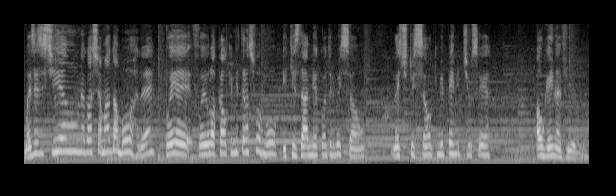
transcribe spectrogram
Mas existia um negócio chamado amor, né? Foi, foi o local que me transformou e quis dar a minha contribuição na instituição que me permitiu ser alguém na vida.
